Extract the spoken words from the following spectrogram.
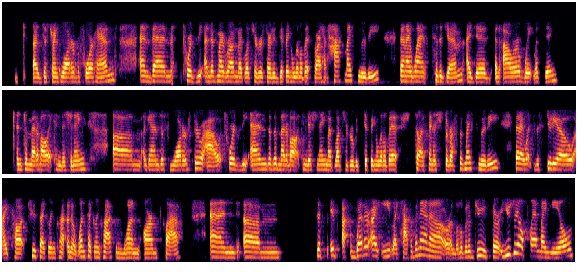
I just drank water beforehand. And then towards the end of my run, my blood sugar started dipping a little bit. So I had half my smoothie. Then I went to the gym. I did an hour of weightlifting and some metabolic conditioning. Um, again, just water throughout. Towards the end of the metabolic conditioning, my blood sugar was dipping a little bit. So I finished the rest of my smoothie. Then I went to the studio. I taught two cycling class, oh no, one cycling class and one arms class. And, um, the, if, uh, whether I eat like half a banana or a little bit of juice, or usually I'll plan my meals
